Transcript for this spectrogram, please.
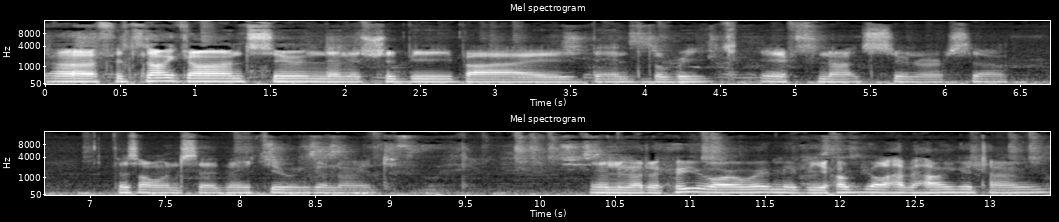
uh, if it's not gone soon, then it should be by the end of the week, if not sooner. So that's all I want to say. Thank you and good night. And no matter who you are, where it may be, hope you all have a of a good time.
